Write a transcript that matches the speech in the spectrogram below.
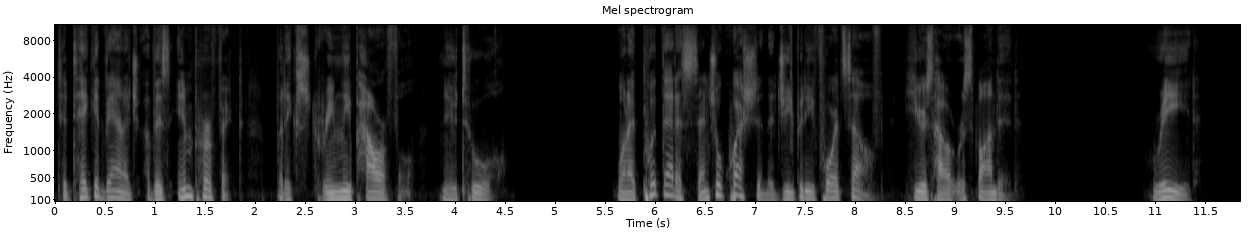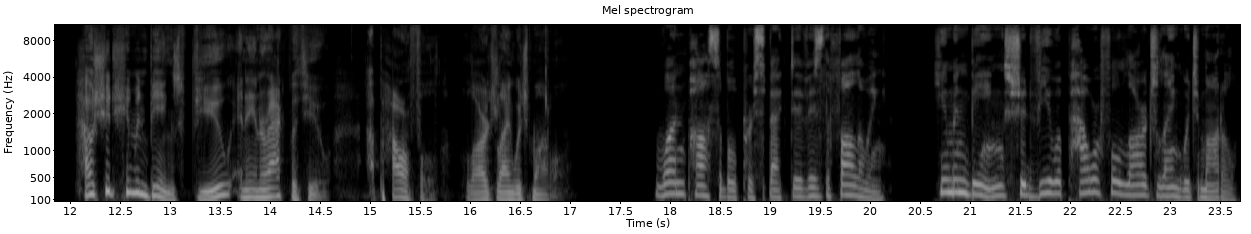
to take advantage of this imperfect but extremely powerful new tool? When I put that essential question to GPT 4 itself, here's how it responded Reid, how should human beings view and interact with you a powerful large language model. One possible perspective is the following Human beings should view a powerful large language model,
